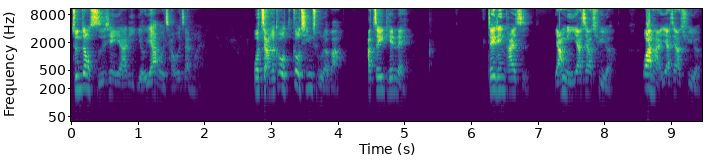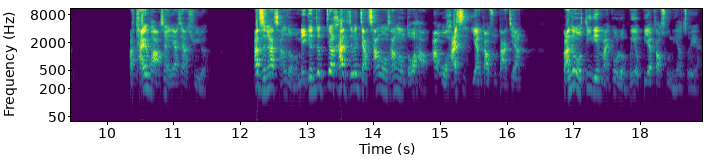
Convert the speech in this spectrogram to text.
尊重十日线压力，有压回才会再买。我讲的够够清楚了吧？啊，这一天呢，这一天开始，阳明压下去了，万海压下去了，啊，台华好像也压下去了。啊，只看长龙，每个人就要开始这边讲长龙，长龙多好啊！我还是一样告诉大家，反正我低点买过了，没有必要告诉你要追啊。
